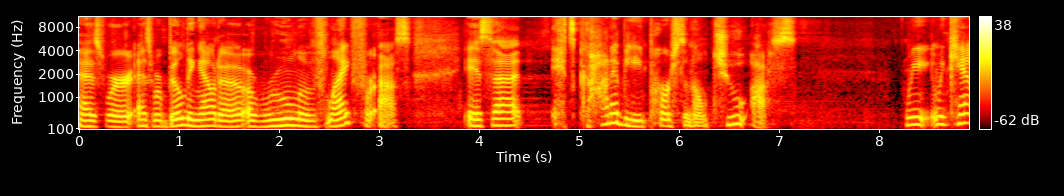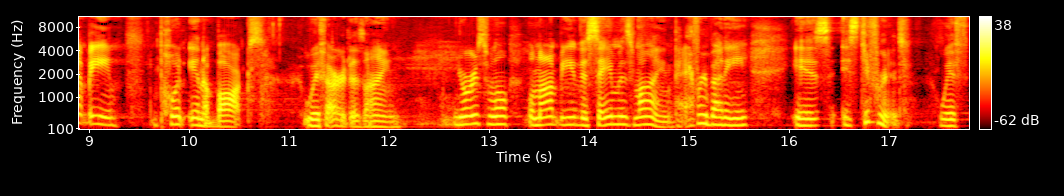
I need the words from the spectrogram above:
as we're as we're building out a, a rule of life for us is that it's got to be personal to us. We, we can't be put in a box with our design. Yours will, will not be the same as mine. Everybody is, is different with,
